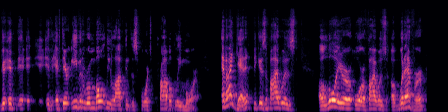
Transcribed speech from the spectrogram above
If, if, if they're even remotely locked into sports, probably more. And I get it because if I was a lawyer or if I was a whatever,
